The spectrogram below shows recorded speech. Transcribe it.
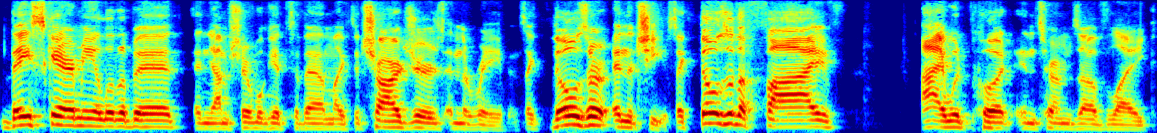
they scare me a little bit, and I'm sure we'll get to them. Like the Chargers and the Ravens, like those are and the Chiefs, like those are the five I would put in terms of like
